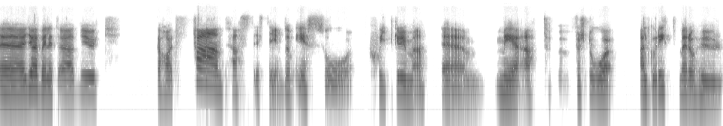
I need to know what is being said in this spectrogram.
eh, jag är väldigt ödmjuk. Jag har ett fantastiskt team. De är så skitgrymma eh, med att förstå algoritmer och hur,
